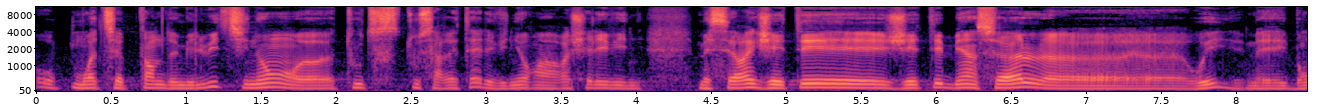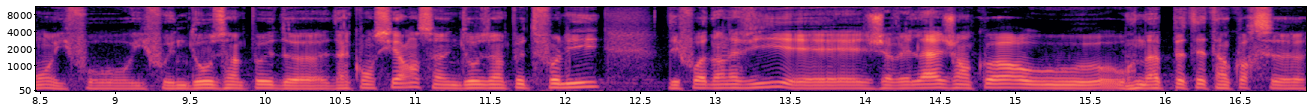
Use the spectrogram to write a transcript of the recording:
au mois de septembre 2008. Sinon, euh, tout, tout s'arrêtait, les vignerons arrachaient les vignes. Mais c'est vrai que j'ai été, j'ai été bien seul, euh, oui, mais bon, il faut, il faut une dose un peu d'inconscience, une dose un peu de folie, des fois dans la vie. Et j'avais l'âge encore où on a peut-être encore ce,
